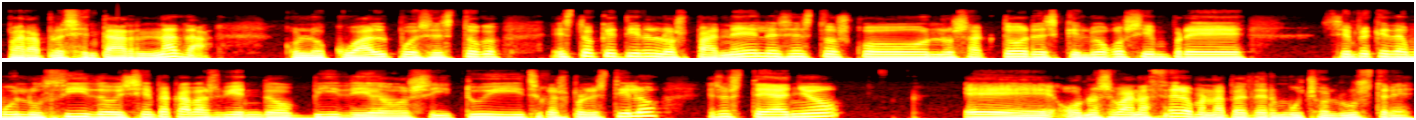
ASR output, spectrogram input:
para presentar nada. Con lo cual, pues esto, esto que tienen los paneles, estos con los actores, que luego siempre, siempre queda muy lucido y siempre acabas viendo vídeos y tweets, cosas por el estilo, eso este año eh, o no se van a hacer o van a perder mucho lustre.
